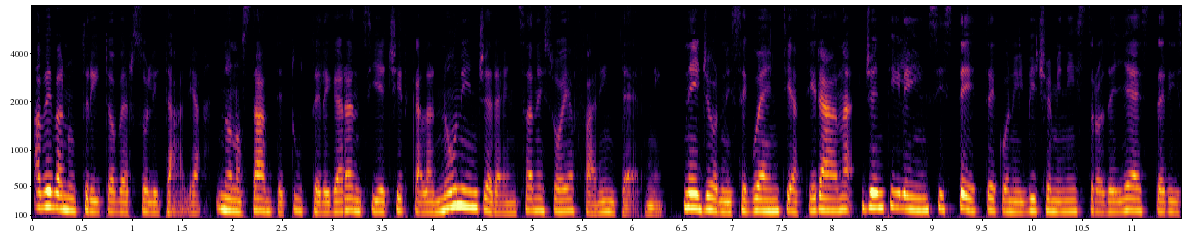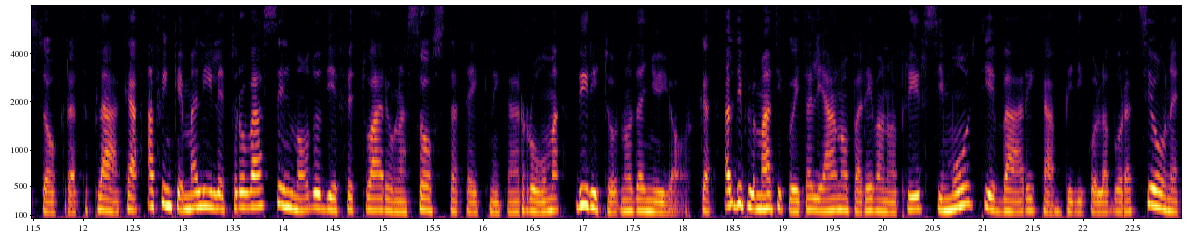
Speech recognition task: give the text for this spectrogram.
aveva nutrito verso l'Italia, nonostante tutte le garanzie circa la non ingerenza nei suoi affari interni. Nei giorni seguenti a Tirana, Gentile insistette con il vice ministro degli esteri Socrat Placa affinché Malile trovasse il modo di effettuare una sosta tecnica a Roma di ritorno da New York. Al diplomatico italiano parevano aprirsi molti e vari campi di collaborazione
